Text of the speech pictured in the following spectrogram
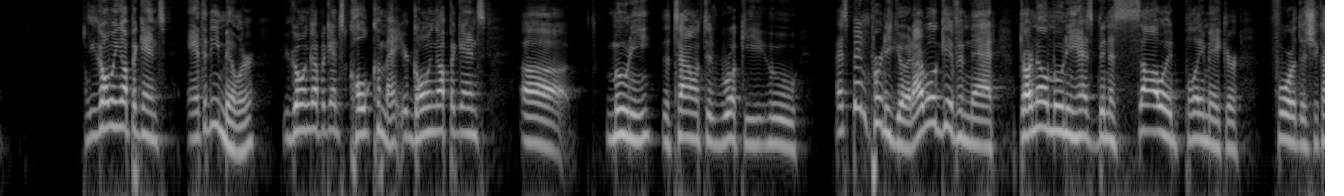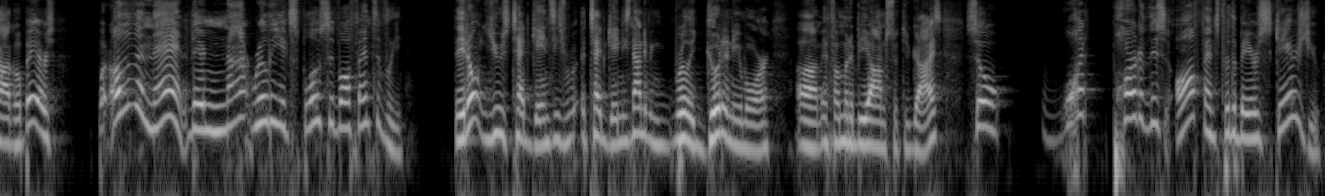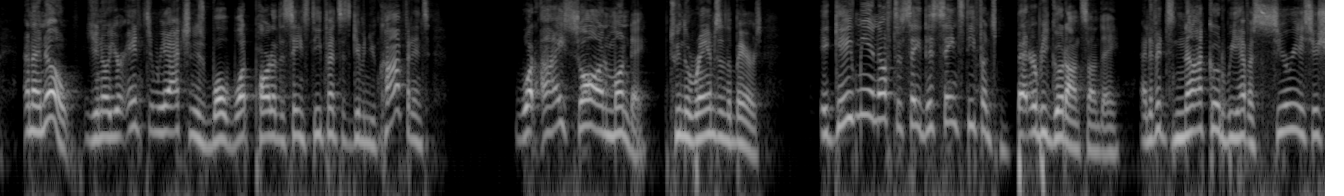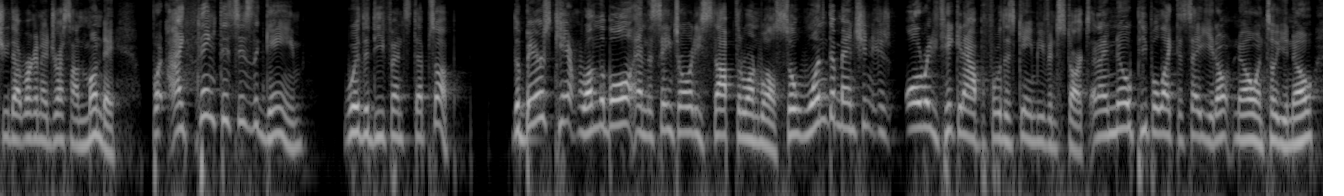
You're going up against Anthony Miller. You're going up against Cole Kmet. You're going up against uh, Mooney, the talented rookie who has been pretty good. I will give him that. Darnell Mooney has been a solid playmaker for the Chicago Bears. But other than that, they're not really explosive offensively. They don't use Ted Ginn. He's Ted Ginn. He's not even really good anymore. Um, if I'm going to be honest with you guys. So, what part of this offense for the Bears scares you? And I know, you know, your instant reaction is, well, what part of the Saints defense is giving you confidence? What I saw on Monday between the Rams and the Bears, it gave me enough to say this Saints defense better be good on Sunday. And if it's not good, we have a serious issue that we're going to address on Monday. But I think this is the game where the defense steps up. The Bears can't run the ball, and the Saints already stopped the run well. So one dimension is already taken out before this game even starts. And I know people like to say you don't know until you know.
